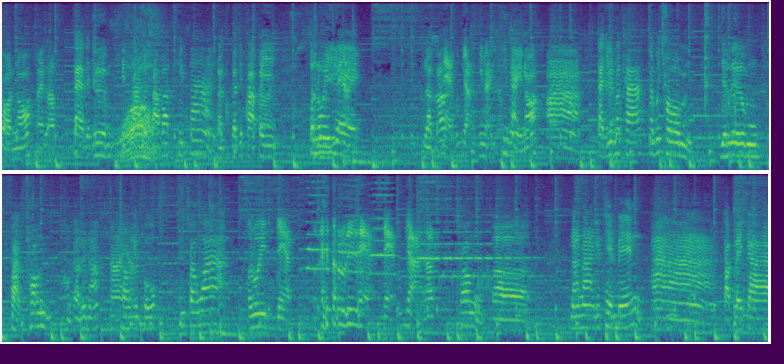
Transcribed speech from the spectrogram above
ก่อนเนาะ ใช่ครับ แต่อย่าลืมติดตามนะครับว่าคลิปหน้าเราเราจะพาไปตะลุยแหลกแล้วก็แหนกทุกอย่างที่ไหนครับ ที่ไหนเนาะ อ่า แต่อย่าลืมนะคะท่านผู้ชม อย่าลืมฝากช่องของเราด้วยนะ ใช่ช่อง ครับ YouTube ที่ช่องว่าตะลุยแดกตะลุยแดกแดกทุกอย่างครับ ช่องเอ่อนานาเอนเตอร์เทนเมนต์อ่ากับรายการ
